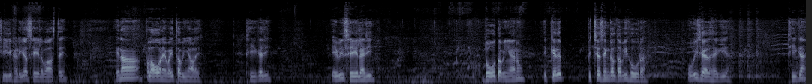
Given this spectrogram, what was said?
ਚੀਜ਼ ਖੜੀ ਆ ਸੇਲ ਵਾਸਤੇ। ਇਹ ਨਾ ਪਲਾਓ ਨੇ ਬਾਈ ਤਵੀਆਂ ਵਾਲੇ। ਠੀਕ ਹੈ ਜੀ। ਇਹ ਵੀ ਸੇਲ ਹੈ ਜੀ। ਦੋ ਤਵੀਆਂ ਇਹਨੂੰ। ਇੱਕ ਇਹਦੇ ਪਿੱਛੇ ਸਿੰਗਲ ਤਵੀ ਹੋਰ ਆ। ਉਹ ਵੀ ਸ਼ਾਇਦ ਹੈਗੀ ਆ। ਠੀਕ ਆ।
